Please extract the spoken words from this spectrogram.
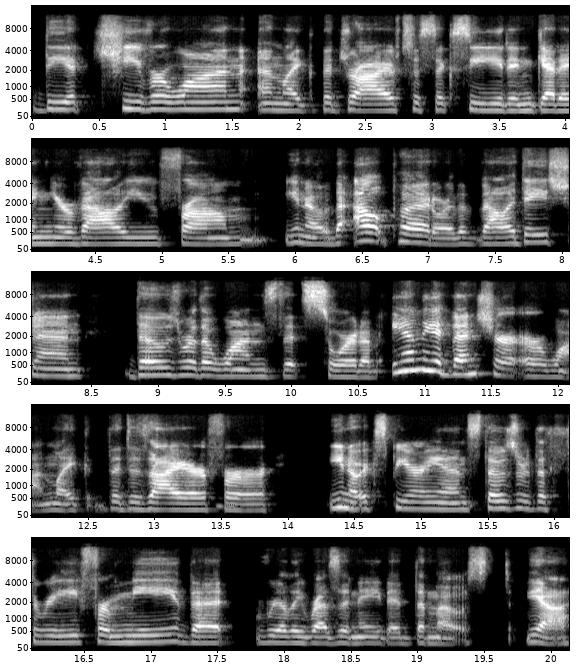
the achiever one and like the drive to succeed in getting your value from you know the output or the validation. Those were the ones that sort of and the adventurer one like the desire mm-hmm. for you know experience. Those are the three for me that really resonated the most. Yeah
